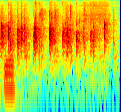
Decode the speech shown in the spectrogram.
Thank you.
